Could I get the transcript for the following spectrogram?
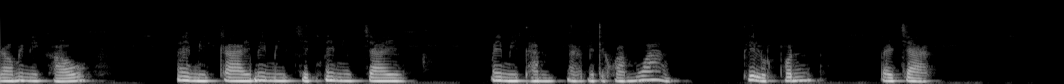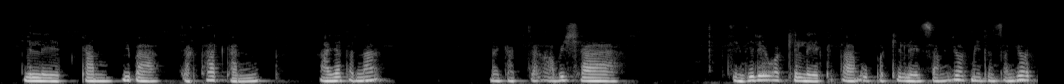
เราไม่มีเขา ไม่มีกาย ไม่มีจิต ไม่มีใจ ไม่มีธรรมนะครับมีแต่ความว่างที่หลุดพ้นไปจากกิเลสกรรมวิบากจากธาตุขันธ์อายตนะนะครับจากอวิชชา สิ่งที่เรียกว่ากิเลสก็ตามอุปกิเลสสังโยชน์มีตันสังโยชน์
